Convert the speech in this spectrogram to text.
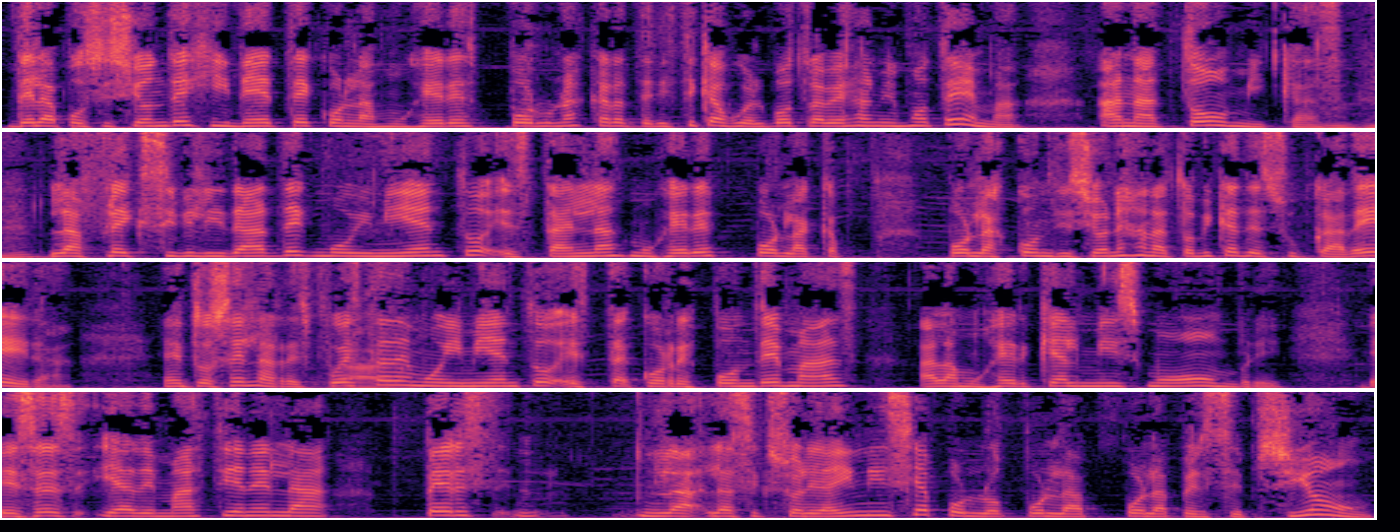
De la posición de jinete con las mujeres por unas características, vuelvo otra vez al mismo tema, anatómicas. La flexibilidad de movimiento está en las mujeres por, la, por las condiciones anatómicas de su cadera. Entonces la respuesta Claro. de movimiento está, corresponde más a la mujer que al mismo hombre. Esa es, y además tiene la, la, la sexualidad inicia por, lo, por, la, por la percepción,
